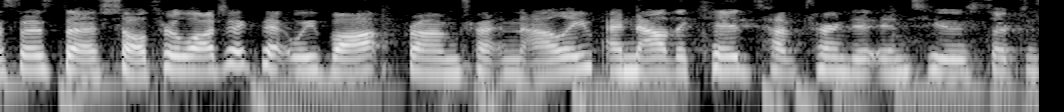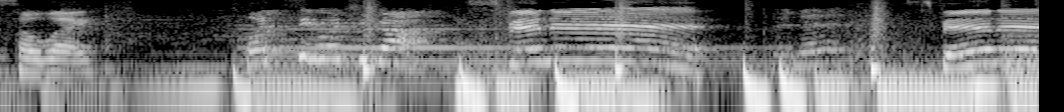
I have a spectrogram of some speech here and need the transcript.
This is the shelter logic that we bought from Trenton Alley, and now the kids have turned it into Cirque du Soleil. Let's see what you got. Spin it! Spin it! Spin it!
